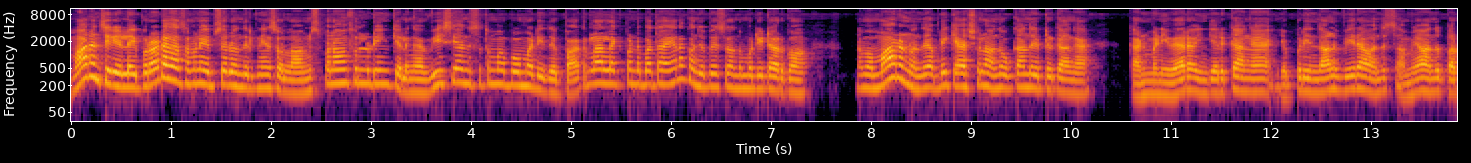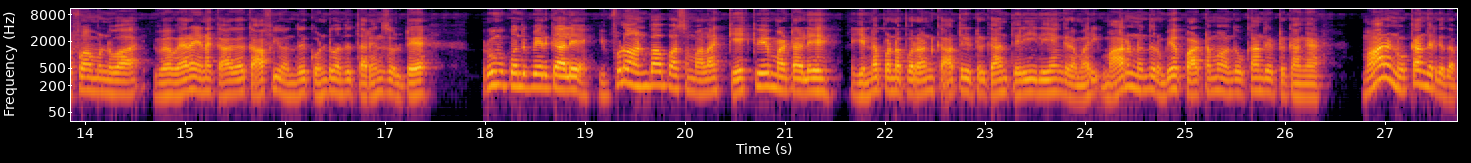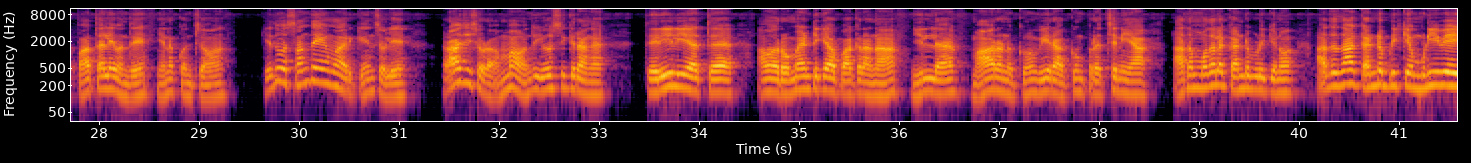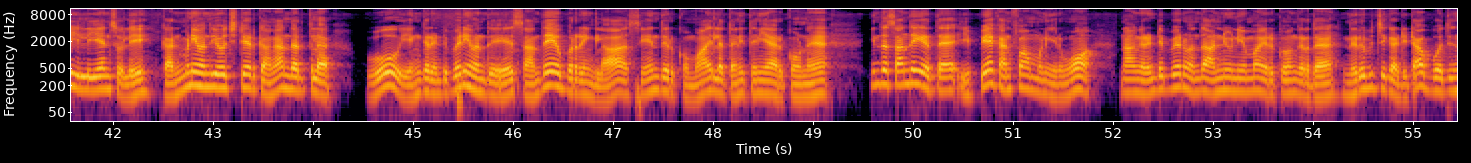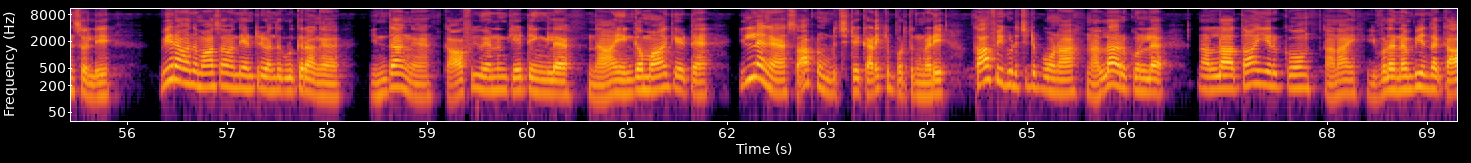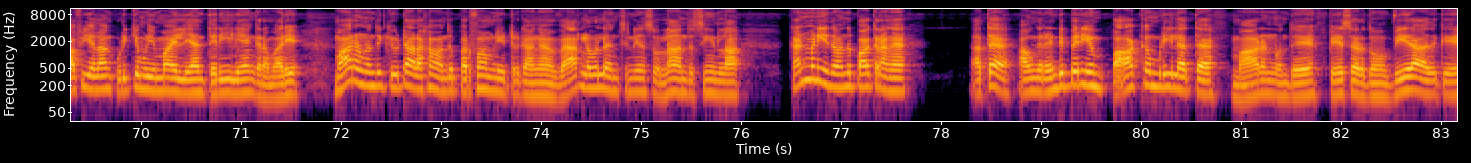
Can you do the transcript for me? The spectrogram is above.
மாறன் சீரியலில் இப்போ ராட்டகாசமான எபிசோட் வந்திருக்குனே சொல்லலாம். மிஸ் பண்ணாமல் ஃபுல்லுடையும் கேளுங்க. விசி வந்து சுத்தமாக போக மாட்டேது பார்க்கலாம் லைக் பண்ணிட்டு பார்த்தா எனக்கு கொஞ்சம் பேச வந்து முட்டிகிட்டா இருக்கும். நம்ம மாறன் வந்து அப்படியே கேஷுவலாக வந்து உட்காந்துக்கிட்டு இருக்காங்க. கண்மணி வேற இங்கே இருக்காங்க. எப்படி இருந்தாலும் வீரா வந்து செம்மையாக வந்து பர்ஃபார்ம் பண்ணுவா. இவ வேற எனக்காக காஃபி வந்து கொண்டு வந்து தரேன்னு சொல்லிட்டு ரூமுக்கு வந்து போயிருக்காளே. இவ்வளோ அன்பா பாசமாலாம் கேட்கவே மாட்டாளே. என்ன பண்ண போகிறான்னு காத்துக்கிட்டு இருக்கான்னு தெரியலையேங்கிற மாதிரி மாறன் வந்து ரொம்ப பாட்டமாக வந்து உட்காந்துட்டு இருக்காங்க. மாறன் உட்காந்துருக்கதை பார்த்தாலே வந்து எனக்கு கொஞ்சம் ஏதோ சந்தேகமாக இருக்கேன்னு சொல்லி ராஜேஷோட அம்மா வந்து யோசிக்கிறாங்க. தெரியலையாத்த அத்தை அவன் ரொமான்டிக்காக பார்க்குறானா இல்லை மாறனுக்கும் வீராக்கும் பிரச்சனையா? அதை முதல்ல கண்டுபிடிக்கணும். அதுதான் கண்டுபிடிக்க முடியவே இல்லையேன்னு சொல்லி கண்மணி வந்து யோசிச்சிட்டே இருக்காங்க அந்த இடத்துல. ஓ எங்கள் ரெண்டு பேரையும் வந்து சந்தேகப்படுறீங்களா? சேர்ந்து இருக்கோமா? இல்லை தனித்தனியாக இருக்கோன்னு. இந்த சந்தேகத்தை இப்போயே கன்ஃபார்ம் பண்ணிடுவோம் நாங்கள் ரெண்டு பேரும் வந்து அந்யூன்யமாக இருக்கோங்கிறத நிரூபித்து காட்டிட்டா போச்சுன்னு சொல்லி வீரா வந்து மாதம் வந்து என்ட்ரி வந்து கொடுக்குறாங்க. இந்தாங்க காஃபி வேணும்னு கேட்டிங்களே. நான் எங்கம்மா கேட்டேன். இல்லைங்க சாப்பிட்டு முடிச்சுட்டு கடைக்கு போகிறதுக்கு முன்னாடி காஃபி குடிச்சிட்டு போனால் நல்லா இருக்கும்ல. நல்லா தான் இருக்கும். ஆனால் இவ்வளோ நம்பி இந்த காஃபியெல்லாம் குடிக்க முடியுமா இல்லையான்னு தெரியலையேங்கிற மாதிரி மாறன் வந்து கியூட்டாக அழகாக வந்து பர்ஃபார்ம் பண்ணிகிட்டு இருக்காங்க. வேறு லெவலில் இருந்துச்சுன்னு சொல்லலாம் அந்த சீன்லாம் கண்மணி இதை வந்து பார்க்குறாங்க அத்தை அவங்க ரெண்டு பேரையும் பார்க்க முடியல அத்தை. மாறன் வந்து பேசுகிறதும் வீரா அதுக்கு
